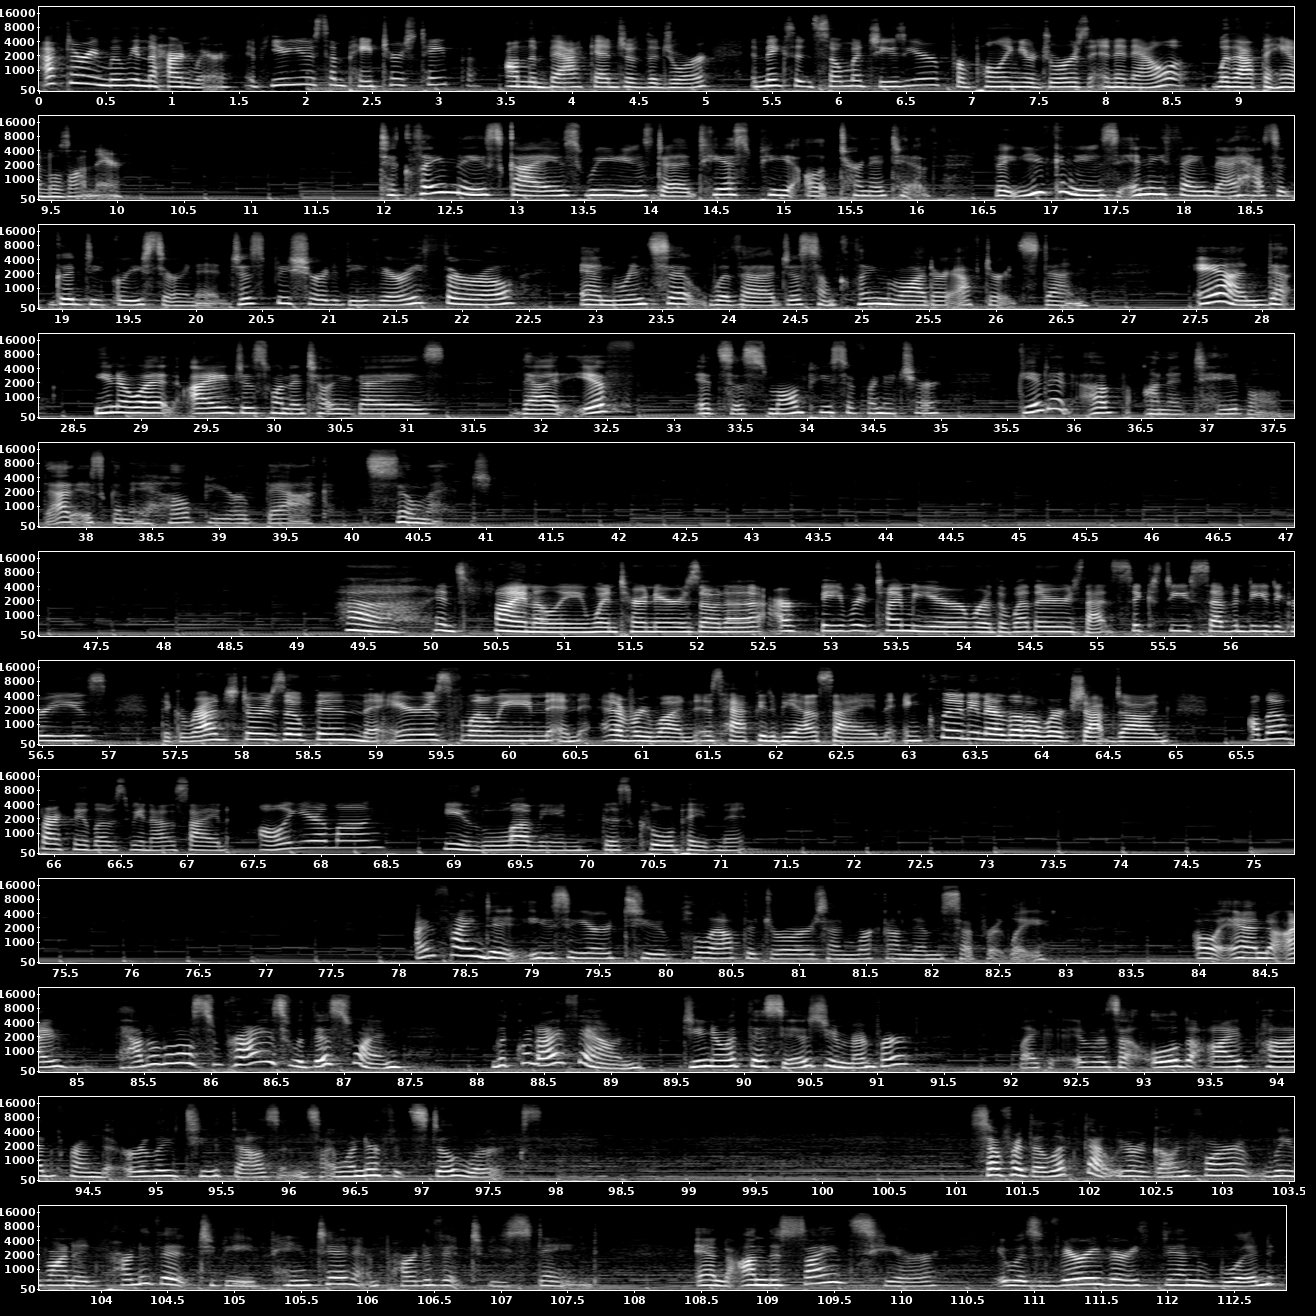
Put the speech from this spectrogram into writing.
After removing the hardware, if you use some painter's tape on the back edge of the drawer, it makes it so much easier for pulling your drawers in and out without the handles on there. To clean these guys, we used a TSP alternative, but you can use anything that has a good degreaser in it. Just be sure to be very thorough and rinse it with uh, just some clean water after it's done. And you know what? I just want to tell you guys that if it's a small piece of furniture, get it up on a table. That is going to help your back so much. it's finally winter in Arizona, our favorite time of year where the weather is at 60, 70 degrees. The garage door is open, the air is flowing, and everyone is happy to be outside, including our little workshop dog. Although Barkley loves being outside all year long, he is loving this cool pavement. I find it easier to pull out the drawers and work on them separately. Oh, and I had a little surprise with this one. Look what I found. Do you know what this is? Do you remember? Like it was an old iPod from the early 2000s. I wonder if it still works. So for the look that we were going for, we wanted part of it to be painted and part of it to be stained. And on the sides here, it was very, very thin wood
